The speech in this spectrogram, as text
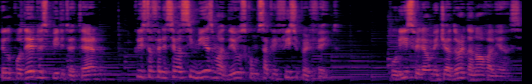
pelo poder do Espírito Eterno, Cristo ofereceu a si mesmo a Deus como sacrifício perfeito. Por isso ele é o mediador da nova aliança,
